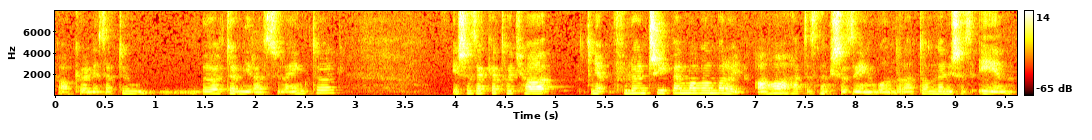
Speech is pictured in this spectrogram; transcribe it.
a környezetünkből, többnyire a szüleinktől, és ezeket, hogyha fülön csípem magamban, hogy aha, hát ez nem is az én gondolatom, nem is az én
